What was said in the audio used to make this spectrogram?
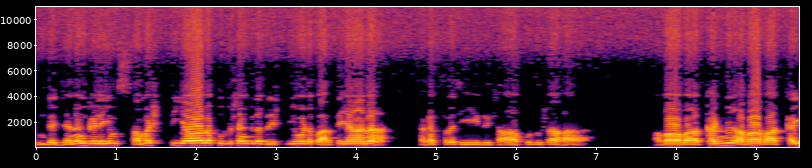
இந்த ஜனங்களையும் சமஷ்டியான புருஷங்கிற திருஷ்டியோட பார்த்தையானா? சகசிரசீருஷா புருஷா. அவாவா கண்ணு அவாவா கை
